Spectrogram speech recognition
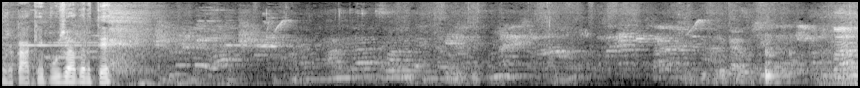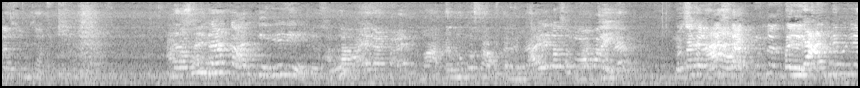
तर काकी पूजा करते पहिले आणले म्हणजे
